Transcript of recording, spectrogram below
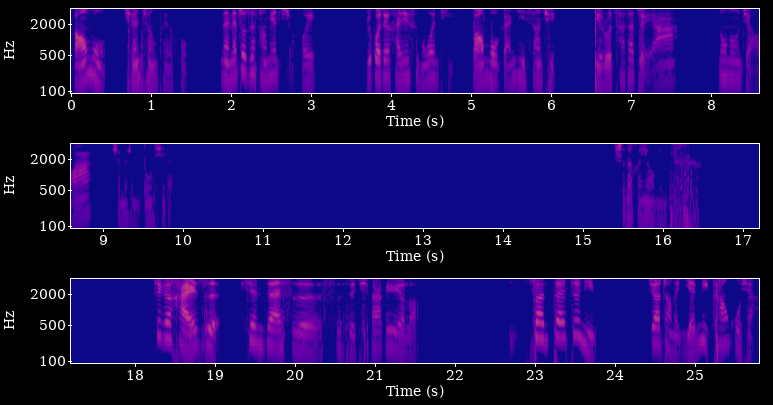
保姆全程陪护，奶奶坐在旁边指挥。如果这个孩子有什么问题，保姆赶紧上去，比如擦擦嘴啊、弄弄脚啊，什么什么东西的。是的，很有名。这个孩子现在是四岁七八个月了，算在这里家长的严密看护下。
